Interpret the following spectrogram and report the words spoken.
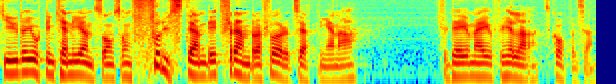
Gud har gjort en Kenny Jönsson som fullständigt förändrar förutsättningarna för dig och mig och för hela skapelsen.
